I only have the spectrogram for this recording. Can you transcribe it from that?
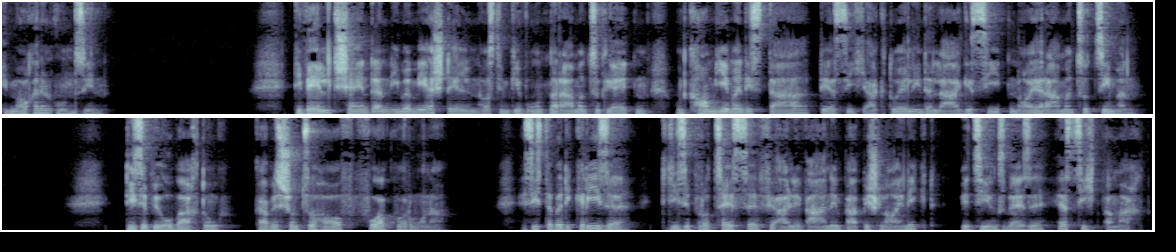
eben auch einen Unsinn. Die Welt scheint an immer mehr Stellen aus dem gewohnten Rahmen zu gleiten und kaum jemand ist da, der sich aktuell in der Lage sieht, neue Rahmen zu zimmern. Diese Beobachtung gab es schon zuhauf vor Corona. Es ist aber die Krise, die diese Prozesse für alle wahrnehmbar beschleunigt bzw. erst sichtbar macht.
